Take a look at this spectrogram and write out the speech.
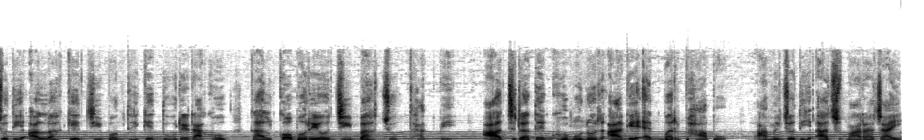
যদি আল্লাহকে জীবন থেকে দূরে রাখো, কাল কবরেও জিবাহ চুপ থাকবে। আজ রাতে ঘুমানোর আগে একবার ভাবো, আমি যদি আজ মারা যাই,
